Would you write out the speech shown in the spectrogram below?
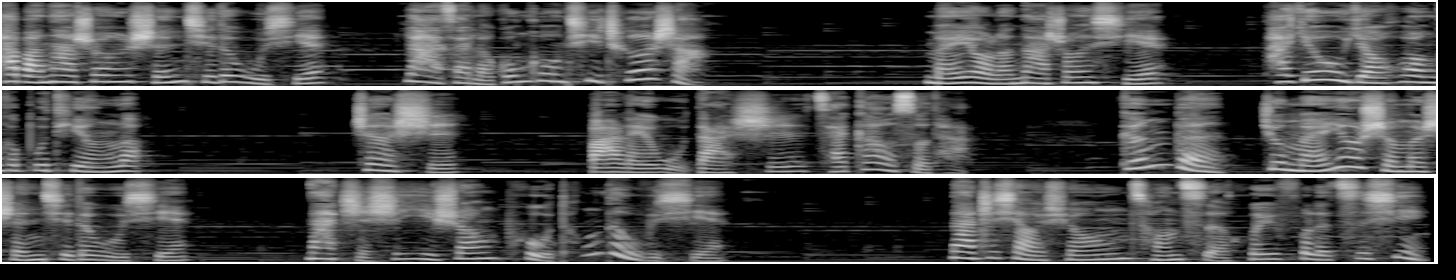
他把那双神奇的舞鞋落在了公共汽车上。没有了那双鞋，他又摇晃个不停了。这时，芭蕾舞大师才告诉他，根本就没有什么神奇的舞鞋，那只是一双普通的舞鞋。那只小熊从此恢复了自信，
